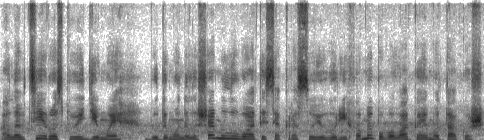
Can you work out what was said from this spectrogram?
Але в цій розповіді ми будемо не лише милуватися красою горіха, ми побалакаємо також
